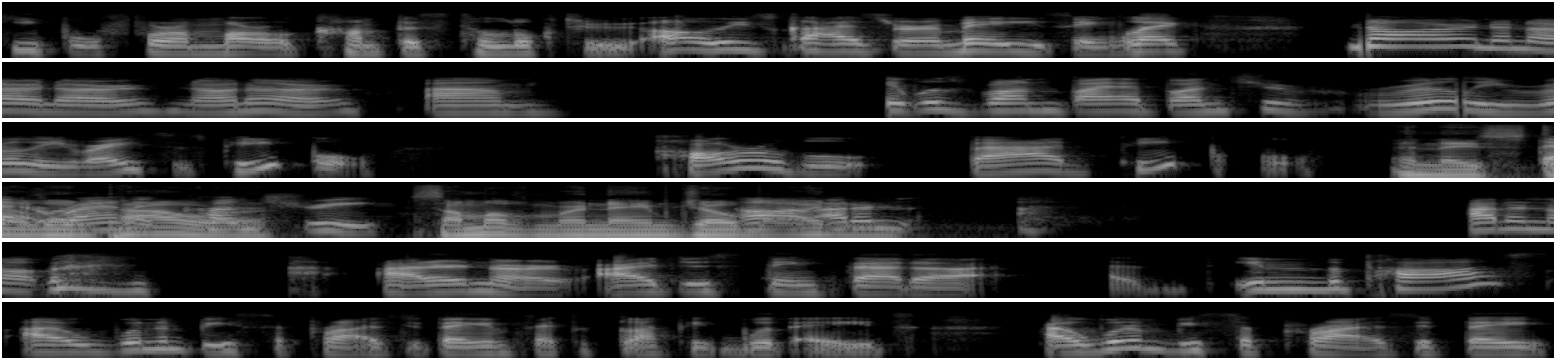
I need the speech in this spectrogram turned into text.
people for a moral compass to look to. Oh, these guys are amazing. Like, no, no, no, no, no, no. Um, it was run by a bunch of really, really racist people, horrible, bad people and they still in ran power. country. Some of them are named Joe Uh, Biden. I don't. I don't know. I don't know. I just think that uh, in the past, I wouldn't be surprised if they infected black people with AIDS. I wouldn't be surprised if they,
